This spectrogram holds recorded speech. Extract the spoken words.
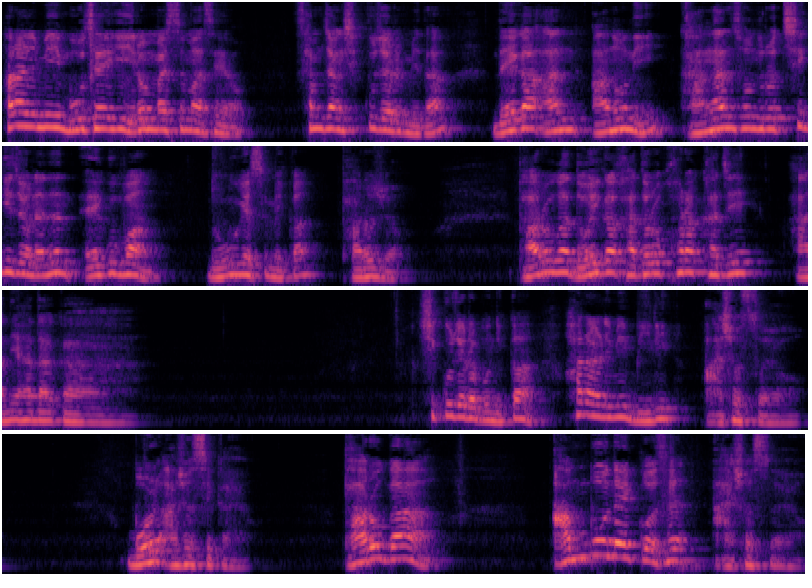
하나님이 모세에게 이런 말씀하세요. 3장 19절입니다. 내가 안, 아노니 강한 손으로 치기 전에는 왕 누구겠습니까? 바로죠. 바로가 너희가 가도록 허락하지 아니하다가 19절에 보니까 하나님이 미리 아셨어요. 뭘 아셨을까요? 바로가 안 보낼 것을 아셨어요.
